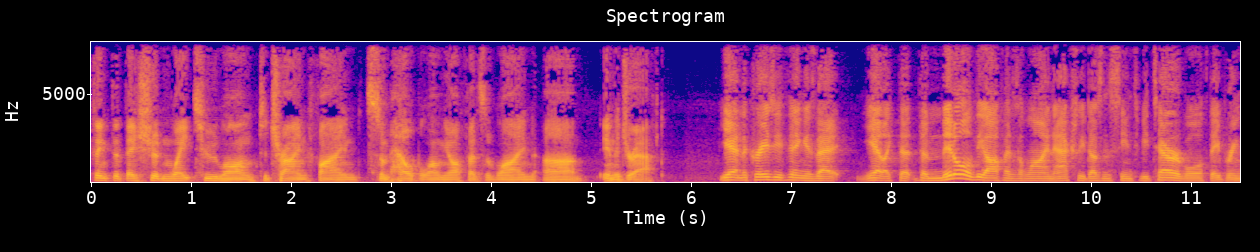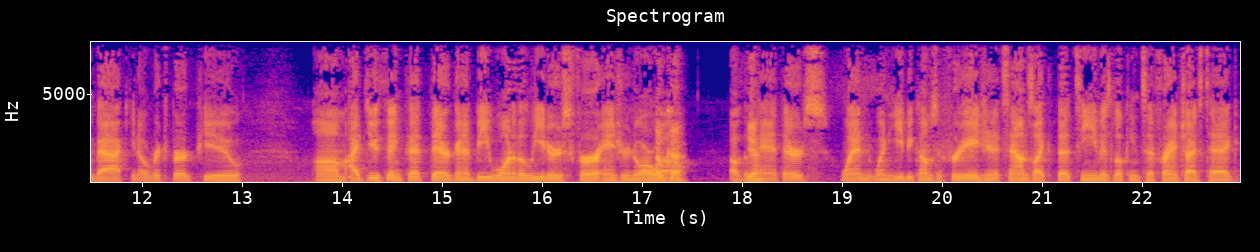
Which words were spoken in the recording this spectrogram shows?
think that they shouldn't wait too long to try and find some help along the offensive line uh, in the draft. Yeah, and the crazy thing is that yeah, like the the middle of the offensive line actually doesn't seem to be terrible if they bring back you know Richburg Pugh. Um, I do think that they're going to be one of the leaders for Andrew Norwell Okay. of the Yeah. Panthers when when he becomes a free agent. It sounds like the team is looking to franchise tag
